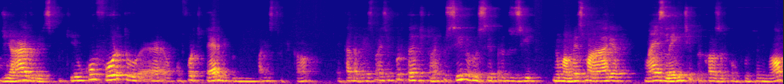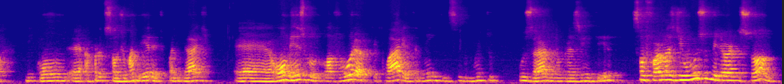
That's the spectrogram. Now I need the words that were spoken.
de árvores, porque o conforto, é, o conforto térmico no país tropical é cada vez mais importante. Então, é possível você produzir numa mesma área mais leite, por causa do conforto animal, e com é, a produção de madeira de qualidade, é, ou mesmo lavoura pecuária também tem sido muito usado no Brasil inteiro, são formas de uso melhor do solo,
